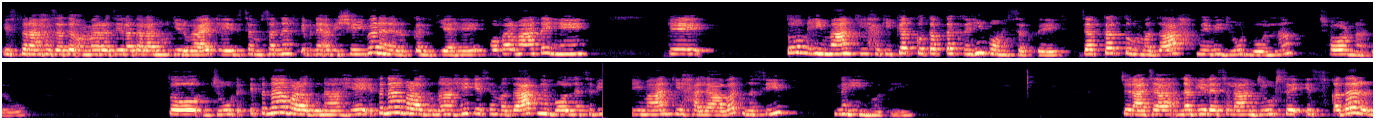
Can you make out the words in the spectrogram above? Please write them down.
इस तरह हज़रत उमर रज़ी तु की रवायत है, जिसे मुसनफ़ इबन अबी ने नकल किया है। वो फरमाते हैं कि तुम ईमान की हकीकत को तब तक नहीं पहुँच सकते जब तक तुम मज़ाक में भी झूठ बोलना छोड़ ना दो। तो झूठ इतना बड़ा गुनाह है, इतना बड़ा गुनाह है कि इसे मज़ाक में बोलने से भी ईमान की हलावत नसीब नहीं होती। चुनाचा नबी सलाम झूठ से इस कदर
